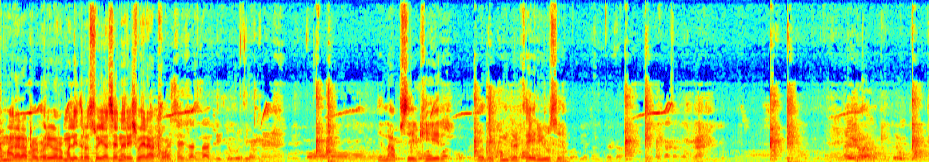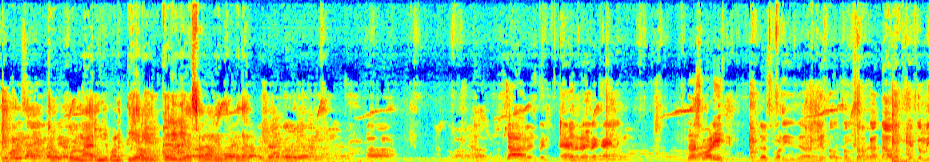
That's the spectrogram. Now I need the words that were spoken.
અમારા રાઠોડ પરિવારમાં લીધે રસોઈયા છે, નરેશભાઈ રાઠોડ. લાપસી, ખીર બધું કમ્પ્લીટ થઈ રહ્યું છે. જો હારની પણ તૈયારી કરી રહ્યા સાલની અંદર બધા. દસ વાળી દસ વાળી લેતા હો થમ્સઅપ કા દાવત કે ગમે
